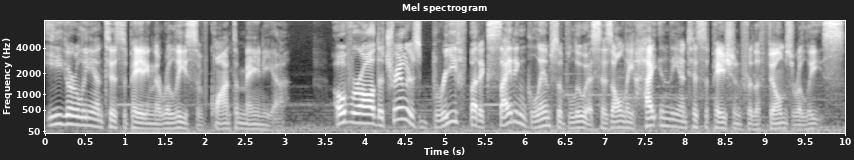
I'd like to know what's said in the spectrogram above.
eagerly anticipating the release of Quantumania. Overall, the trailer's brief but exciting glimpse of Lewis has only heightened the anticipation for the film's release.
